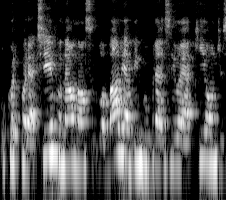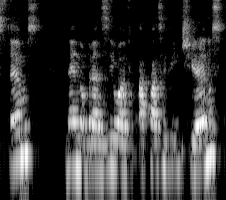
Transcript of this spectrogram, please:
o corporativo, né, o nosso global, e a Bimbo Brasil é aqui onde estamos, né, no Brasil há, há quase 20 anos.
